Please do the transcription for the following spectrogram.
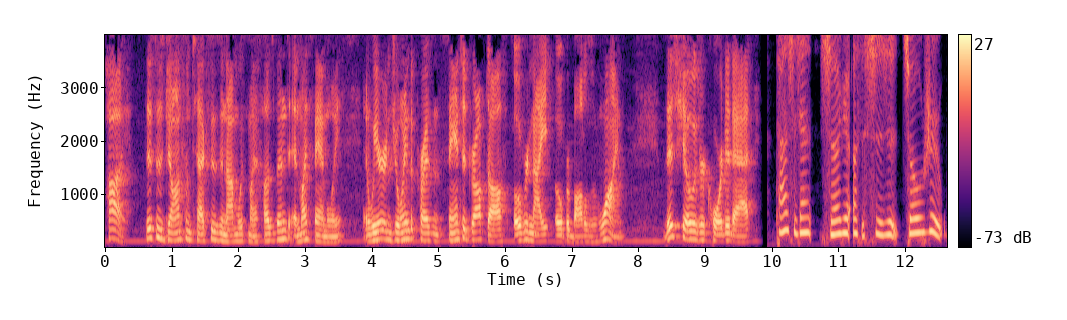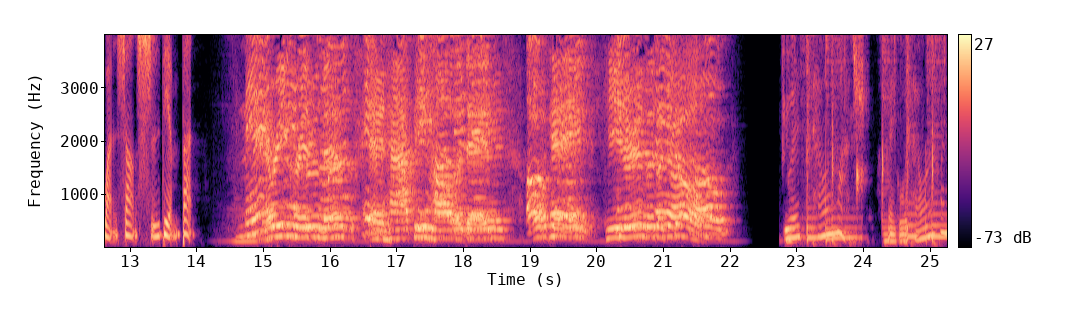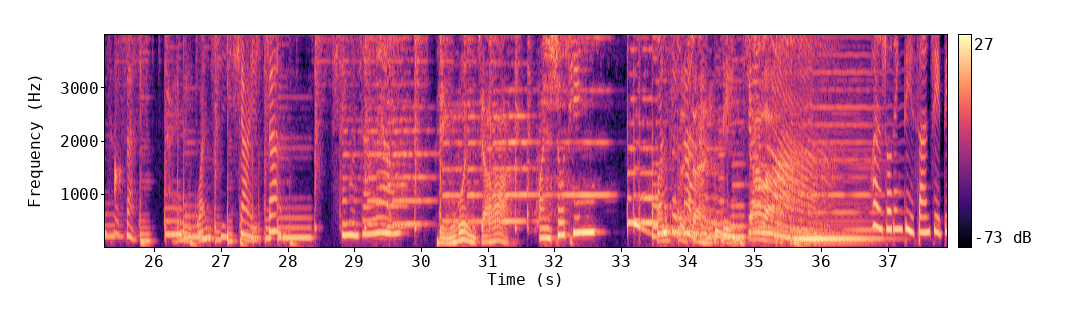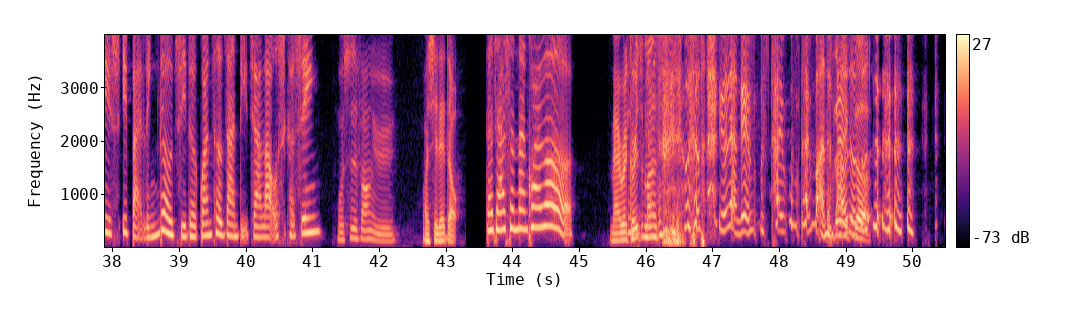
Hi, this is John from Texas, and I'm with my husband and my family, and we are enjoying the presents Santa dropped off overnight over bottles of wine. This show is recorded at 台湾时间十二月二十四日周日晚上十点半。 Merry Christmas and Happy Holidays. Okay, here's the show. US 台湾 Watch， 美国台湾观测站，台美关系下一站，新闻加料，评论加辣，欢迎收听观测站底加啦。欢迎收听第三季第一百零六集的观测站底加啦，我是可心，我是方瑜，我是 Little。大家圣诞快乐，Merry Christmas！我觉得你们两个也太太慢了吧？那个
